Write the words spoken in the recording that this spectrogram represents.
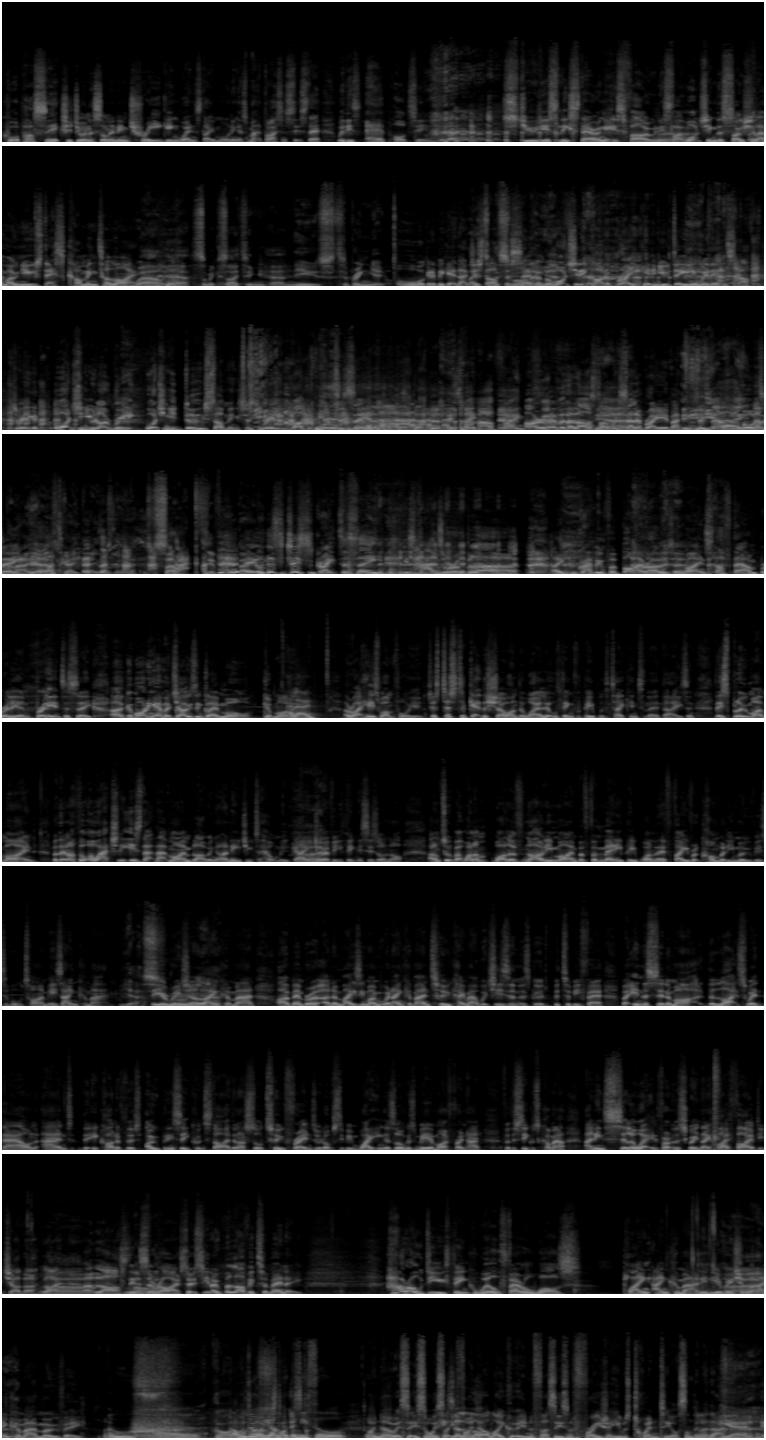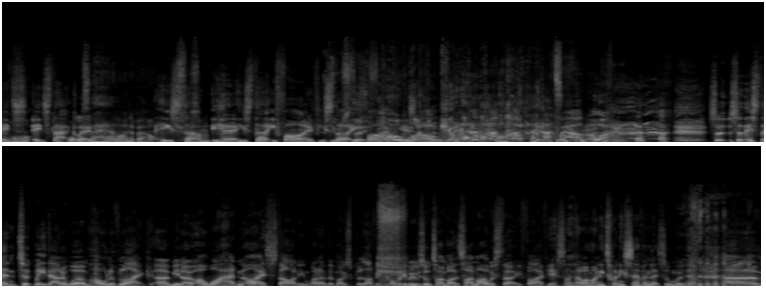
quarter past six. You join us on an intriguing Wednesday morning as Matt Dyson sits there with his AirPods in, studiously staring at his phone. It's like watching the Social Ammo news desk coming to life. Well, yeah, some exciting uh, news to bring you. Oh, we're going to be getting that just after morning, seven. But watching it kind of break in and you dealing with it and stuff, it's really good. Watching you like really, watching you do something, it's just really wonderful to see. It's been- Oh, thanks. I remember the last time we Yeah. celebrated back in Yeah, you 2014. remember that? Yeah, it was a great day, wasn't it? Yeah. So active back then. It was just great to see. His hands were a blur. Uh, you could grab him for biros and writing stuff down. Brilliant. Brilliant to see. Uh, good morning, Emma Jones and Glenn Moore. Good morning. Hello. All right, here's one for you. Just just to get the show underway, a little thing for people to take into their days. And this blew my mind, but then I thought, oh, actually, is that that mind blowing? And I need you to help me gauge whether you think this is or not. And I'm talking about one of one of not only mine, but for many people, one of their favourite comedy movies of all time is Anchorman. Yes. The original Mm, yeah. Anchorman. I remember an amazing moment when Anchorman 2 came out, which isn't as good, but to be fair. But in the cinema, the lights went down and the, it kind of, this opening sequence started, and I saw two friends who had obviously been waiting as long as me and my friend had for the sequel to come out. And in silhouette in front of the screen, they high fived each other, like, at last it's arrived. So it's, you know, beloved to many. How old do you think Will Ferrell was playing Anchorman in the original Anchorman movie? Oh, Oh God. I older don't know, or younger like- than you thought? I know it's it's always like It's you find lot- out like in the first season of Frasier he was twenty or something like that. Yeah, go, it's- "What? it's that, What was the hairline about? He's th- Um, yeah, he's 35. He's He was 35 35. years old. Now, so, so this then took me down a wormhole of like, um, you know, oh, why hadn't I starred in one of the most beloved comedy movies of all time by the time I was 35? Yes, I know, I'm only 27. Let's all move on.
